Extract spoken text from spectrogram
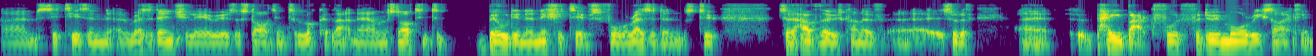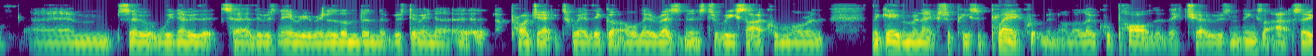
um, cities and, and, residential areas are starting to look at that now and starting to build in initiatives for residents to to have those kind of uh, sort of uh, payback for for doing more recycling. Um, so we know that uh, there was an area in London that was doing a, a, project where they got all their residents to recycle more, and they gave them an extra piece of play equipment on a local park that they chose and things like that. So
